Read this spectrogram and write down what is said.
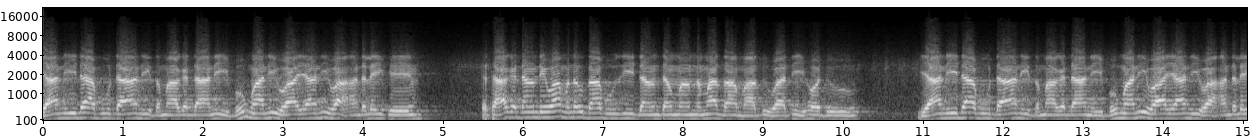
ယာနိဒဗုဒ္ဓာနိတမဂတာနိဘုမာနိဝါယာနိဝအန္တလိခေတထာဂတံဒေဝမနုဿပူဇိတံဓမ္မံနမတမသူဝတိဟောတုယာနိဒဗုဒ္ဓာနိတမဂတာနိဘုမာနိဝါယာနိဝအန္တလိ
